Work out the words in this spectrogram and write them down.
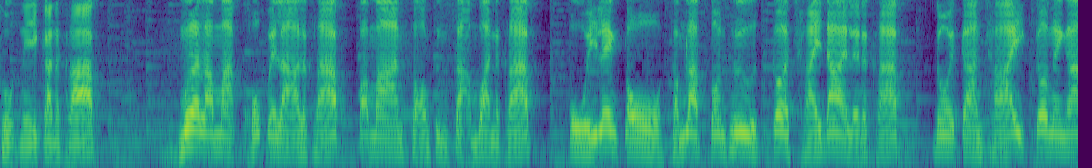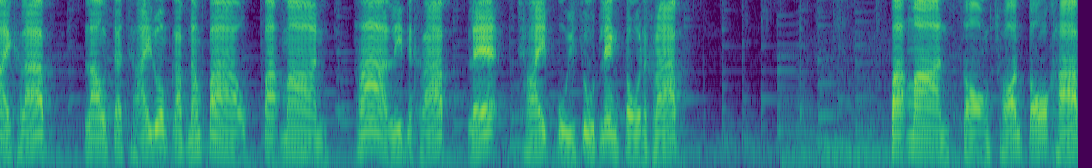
สูตรนี้กันนะครับ เมื่อเราหมักครบเวลาแล้วครับ ประมาณ 2-3 วันนะครับ ปุ๋ยเร่งโตสำหรับต้นพืชก็ใช้ได้เลยนะครับ โดยการใช้ก็ง่ายๆครับ เราจะใช้ร่วมกับน้ำเปล่าประมาณ 5 ลิตรนะครับ และใช้ปุ๋ยสูตรเร่งโตนะครับ ประมาณ 2 ช้อนโต๊ะครับ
